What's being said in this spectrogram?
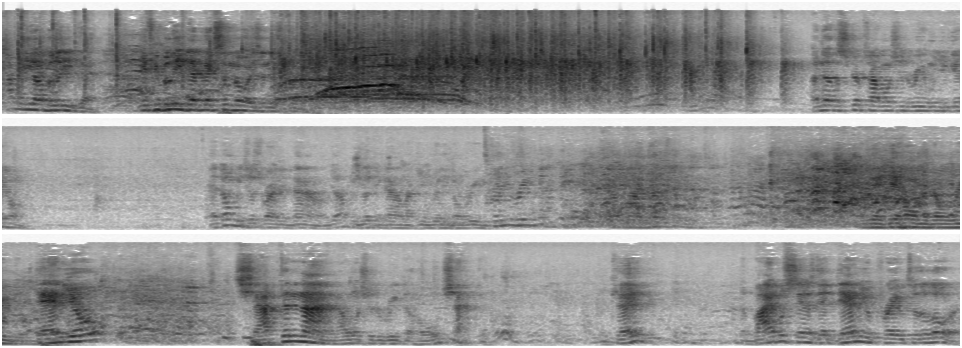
How many of y'all believe that? If you believe that, make some noise in this place. Another scripture I want you to read when you get home. And don't be just write it down. Y'all be looking down like you really don't read. Can you read it? and then get home and don't read it. Daniel chapter 9. I want you to read the whole chapter. Okay? The Bible says that Daniel prayed to the Lord.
